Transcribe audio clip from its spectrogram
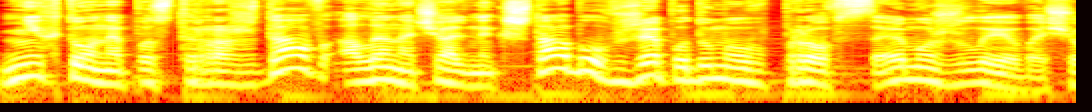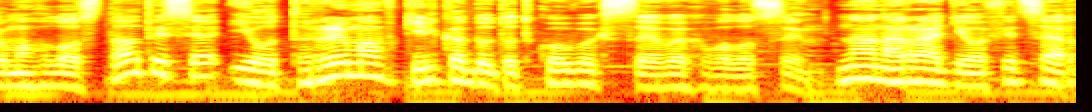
Ніхто не постраждав, але начальник штабу вже подумав про все можливе, що могло статися, і отримав кілька додаткових сивих волосин. На нараді офіцер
